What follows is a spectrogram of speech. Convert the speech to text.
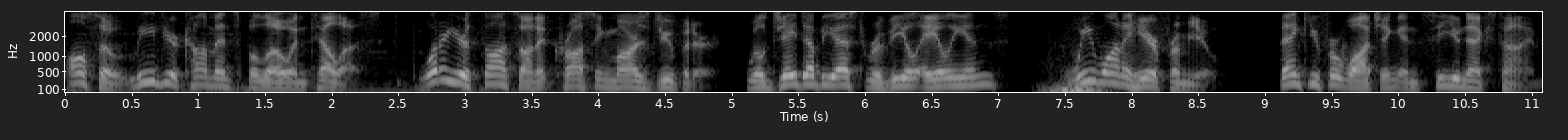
Also, leave your comments below and tell us, what are your thoughts on it crossing Mars-Jupiter? Will JWST reveal aliens? We want to hear from you. Thank you for watching and see you next time.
